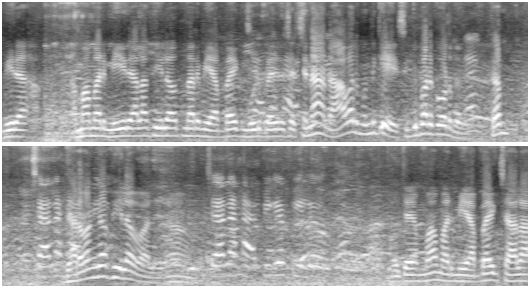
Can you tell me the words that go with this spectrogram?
మీరు అమ్మ మరి మీరు ఎలా ఫీల్ అవుతున్నారు? మీ అబ్బాయికి మూడు ప్రైజెస్ వచ్చినా రావాలి ముందుకి సిగ్గుపడకూడదు. కమ్. చాలా గర్వంగా ఫీల్ అవ్వాలి. ఆ. చాలా హ్యాపీగా ఫీల్ అవుతుంది. ఓకే అమ్మా మరి మీ అబ్బాయికి చాలా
